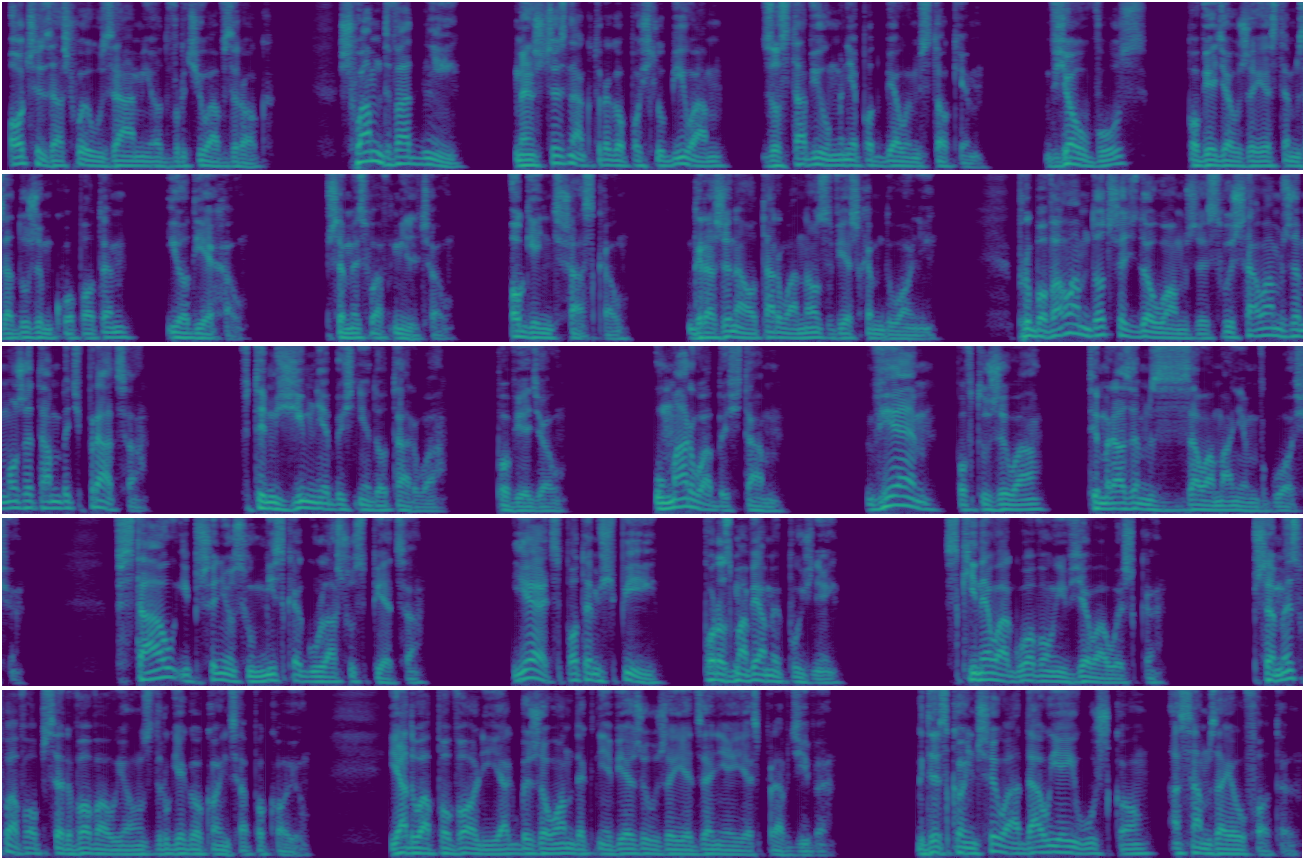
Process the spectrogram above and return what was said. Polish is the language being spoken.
Oczy zaszły łzami, odwróciła wzrok. Szłam dwa dni. Mężczyzna, którego poślubiłam, zostawił mnie pod Białym Stokiem. Wziął wóz, powiedział, że jestem za dużym kłopotem i odjechał. Przemysław milczał. Ogień trzaskał. Grażyna otarła nos wierzchem dłoni. Próbowałam dotrzeć do Łomży, słyszałam, że może tam być praca. W tym zimnie byś nie dotarła, powiedział. Umarłabyś tam. Wiem, powtórzyła, tym razem z załamaniem w głosie. Wstał i przyniósł miskę gulaszu z pieca. Jedz, potem śpi, porozmawiamy później. Skinęła głową i wzięła łyżkę. Przemysław obserwował ją z drugiego końca pokoju. Jadła powoli, jakby żołądek nie wierzył, że jedzenie jest prawdziwe. Gdy skończyła, dał jej łóżko, a sam zajął fotel.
